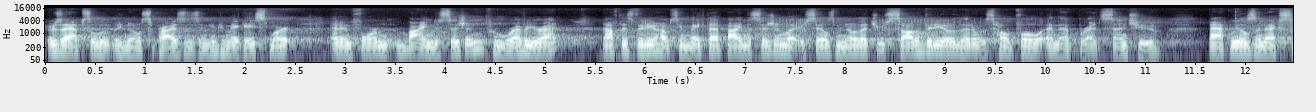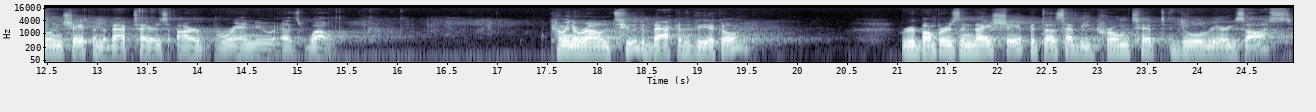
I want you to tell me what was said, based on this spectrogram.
there's absolutely no surprises and you can make a smart and informed buying decision from wherever you're at. Now, if this video helps you make that buying decision, let your salesman know that you saw the video, that it was helpful, and that Brett sent you. Back wheels in excellent shape and the back tires are brand new as well. Coming around to the back of the vehicle, rear bumper is in nice shape. It does have the chrome tipped dual rear exhaust.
